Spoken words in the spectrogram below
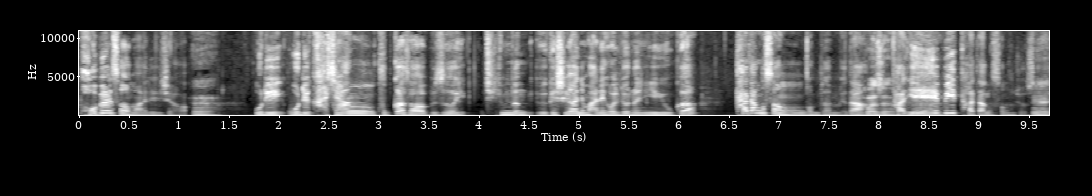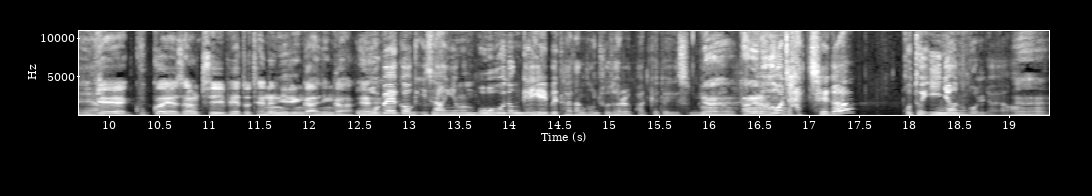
법에서 말이죠. 예. 우리, 우리 가장 국가 사업에서 힘든, 이렇게 시간이 많이 걸리는 이유가 타당성 검사입니다. 맞아요. 다 예비 타당성 예, 조사예요. 이게 국가 예산을 투입해도 되는 일인가 아닌가. 예. 500억 이상이면 모든 게 예비 타당성 조사를 받게 되어 있습니다. 네, 당연하죠. 그거 자체가 보통 2년 걸려요. 네.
